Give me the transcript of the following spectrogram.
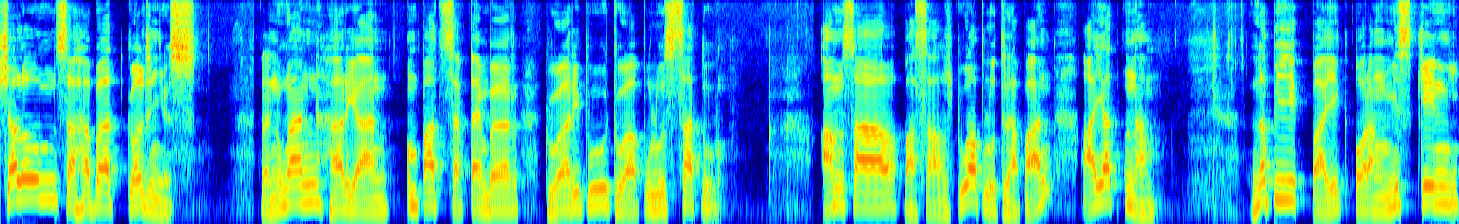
Shalom sahabat Golden News. Renungan harian 4 September 2021. Amsal pasal 28 ayat 6. Lebih baik orang miskin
